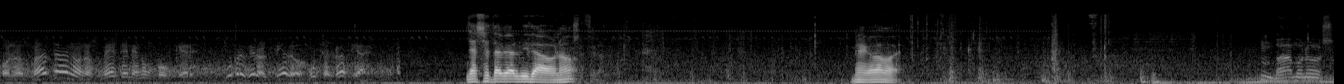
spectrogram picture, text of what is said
O nos matan o nos meten en un búnker. Yo prefiero el cielo, muchas gracias. Ya se te había olvidado, ¿no? Venga, vamos a ver. Vámonos.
